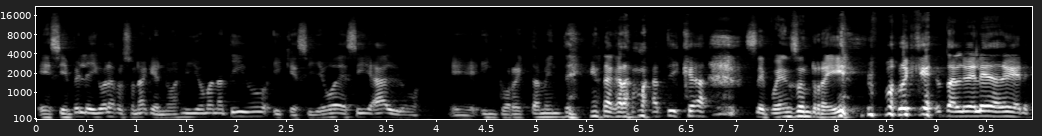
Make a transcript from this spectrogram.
eh, siempre le digo a la persona que no es mi idioma nativo y que si llego a decir algo eh, incorrectamente en la gramática, se pueden sonreír porque tal vez le,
